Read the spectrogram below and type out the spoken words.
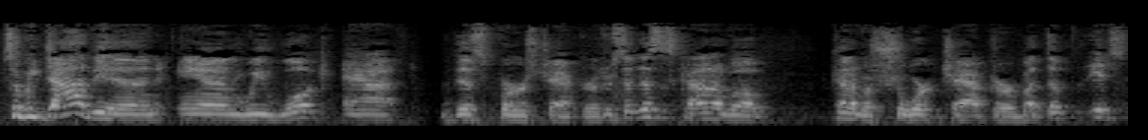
so we dive in and we look at this first chapter. As we said, this is kind of a kind of a short chapter, but the, it's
